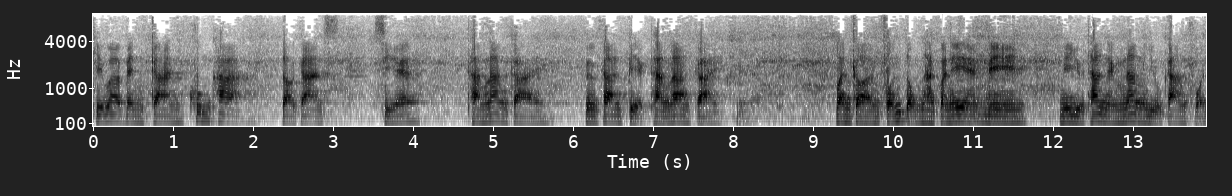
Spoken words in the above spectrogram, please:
คิดว่าเป็นการคุ้มค่าต่อการเสียทางร่างกาย คือการเปียกทางร่างกาย วันก่อนฝนตกหนักกว่านี้มีมีอยู่ท่านหนึ่งนั่งอยู่กลางฝน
